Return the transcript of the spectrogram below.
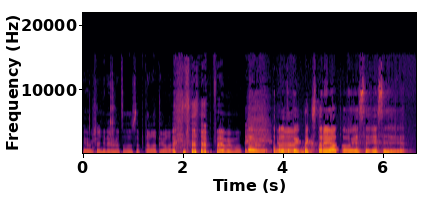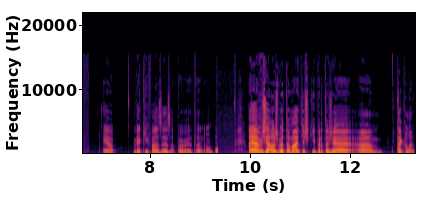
Já už ani nevím, na co jsem se ptala, ty vole. úplně mimo. To byly ty back- backstory a to, jestli, jestli... Jo, v jaký fázi je zapojujete, no. A já vím, že Alžbět to má těžký, protože um, takhle,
